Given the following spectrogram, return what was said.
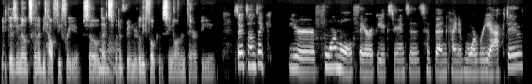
because you know it's going to be healthy for you. So that's mm-hmm. what I've been really focusing on in therapy. So it sounds like your formal therapy experiences have been kind of more reactive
